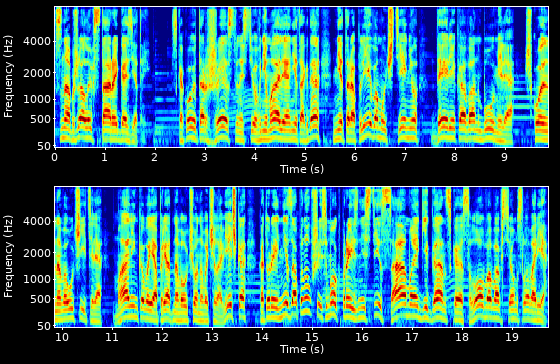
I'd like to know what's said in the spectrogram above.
снабжал их старой газетой. С какой торжественностью внимали они тогда неторопливому чтению Дерека Ван Бумеля, школьного учителя, маленького и опрятного ученого человечка, который, не запнувшись, мог произнести самое гигантское слово во всем словаре.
